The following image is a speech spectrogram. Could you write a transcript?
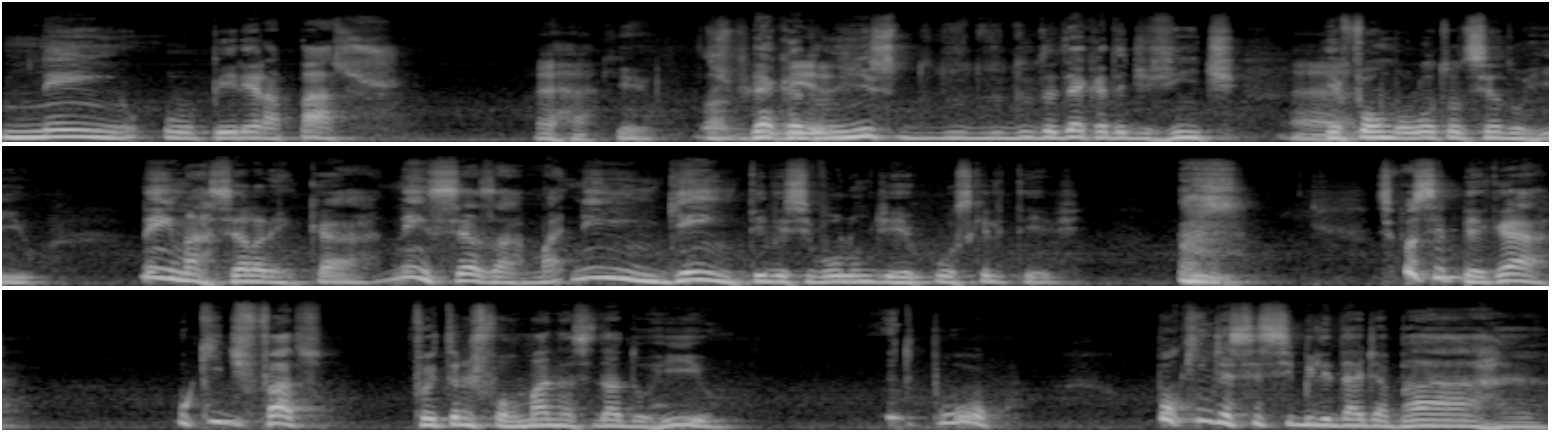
Nem o Pereira Passos, É. que década, no início do- do- da década de 20 reformulou todo o centro do Rio. Nem Marcelo Alencar, nem César Maia, nem ninguém teve esse volume de recursos que ele teve. Se você pegar o que de fato foi transformado na cidade do Rio, muito pouco. Um pouquinho de acessibilidade à barra.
